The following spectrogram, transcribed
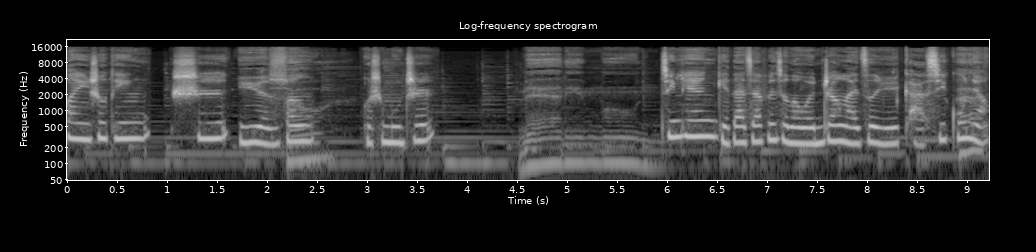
欢迎收听《诗与远方》，我是木之。今天给大家分享的文章来自于卡西姑娘。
